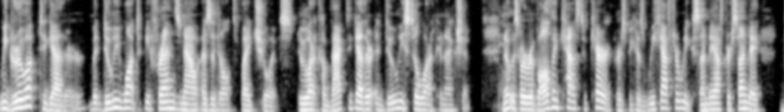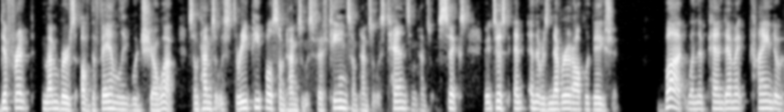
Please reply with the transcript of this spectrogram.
we grew up together, but do we want to be friends now as adults by choice? Do we want to come back together and do we still want a connection? And it was a revolving cast of characters because week after week, Sunday after Sunday, different members of the family would show up. Sometimes it was three people, sometimes it was 15, sometimes it was 10, sometimes it was six. It just, and, and there was never an obligation. But when the pandemic kind of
